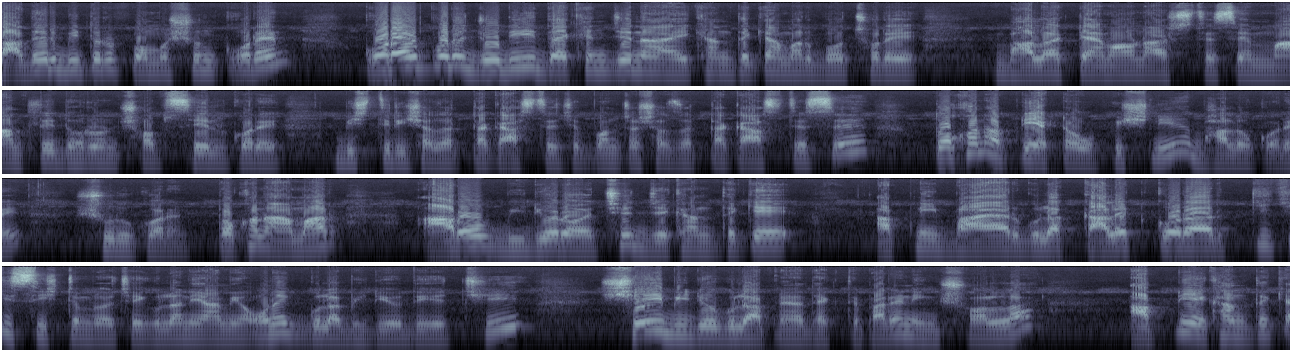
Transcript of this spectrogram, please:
তাদের ভিতরে প্রমোশন করেন। করার পরে যদি দেখেন যে না, এখান থেকে আমার বছরে ভালো একটা অ্যামাউন্ট আসতেছে। মান্থলি ধরুন সব সেল করে বিশ তিরিশ হাজার টাকা আসতেছে, পঞ্চাশ হাজার টাকা আসতেছে, তখন আপনি একটা অফিস নিয়ে ভালো করে শুরু করেন। তখন আমার আরও ভিডিও রয়েছে যেখান থেকে আপনি বায়ারগুলো কালেক্ট করার কি কি সিস্টেম রয়েছে এগুলো নিয়ে আমি অনেকগুলো ভিডিও দিয়েছি। সেই ভিডিওগুলো আপনারা দেখতে পারেন ইনশাল্লাহ আপনি এখান থেকে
